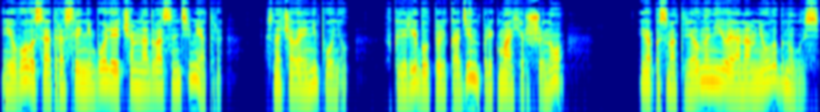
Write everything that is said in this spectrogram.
Ее волосы отросли не более чем на два сантиметра. Сначала я не понял. В Клери был только один парикмахер Шино. Я посмотрел на нее, и она мне улыбнулась.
